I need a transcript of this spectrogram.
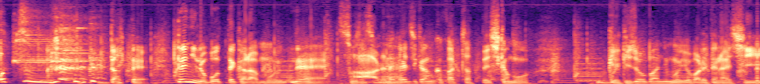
おつん。だって手に登ってからもうねそうでね。あれだけ時間かかっちゃってしかも劇場版にも呼ばれてないし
